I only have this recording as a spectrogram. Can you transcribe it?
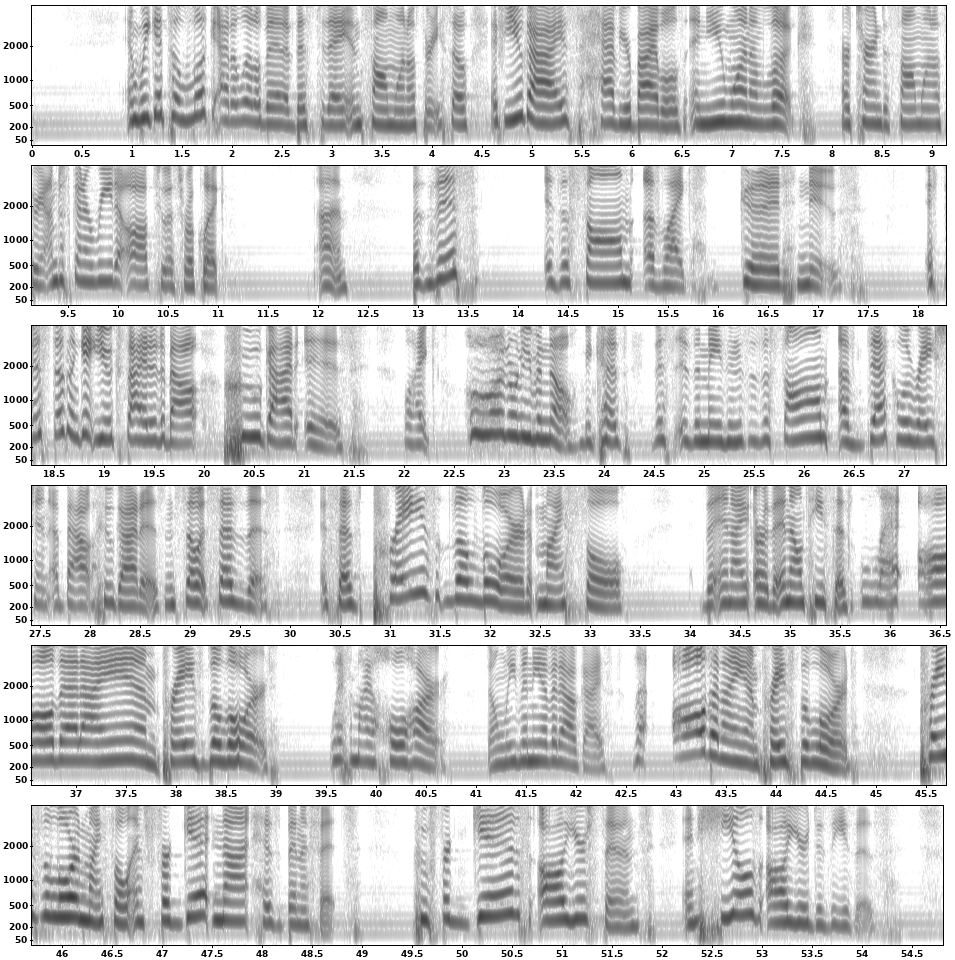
and we get to look at a little bit of this today in Psalm 103. So if you guys have your Bibles and you want to look or turn to Psalm 103, I'm just going to read it all to us real quick. Um, but this is a psalm of like good news. If this doesn't get you excited about who God is, like, oh, I don't even know, because this is amazing. This is a psalm of declaration about who God is. And so it says this it says, Praise the Lord, my soul. The, NI, or the NLT says, Let all that I am praise the Lord with my whole heart. Don't leave any of it out, guys. Let all that I am praise the Lord. Praise the Lord, my soul, and forget not his benefits, who forgives all your sins and heals all your diseases,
